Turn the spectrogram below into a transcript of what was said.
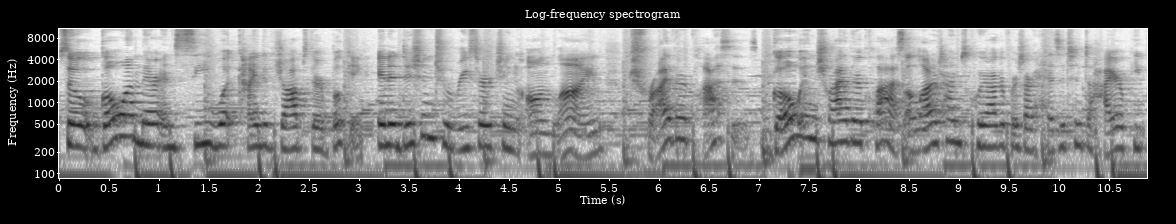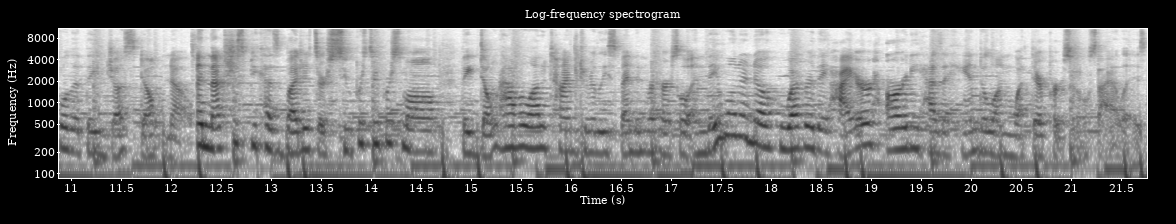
So go on there and see what kind of jobs they're booking. In addition to researching online, try their classes. Go and try their class. A lot of times choreographers are hesitant to hire people that they just don't know. And that's just because budgets are super, super small. They don't have a lot of time to really spend in rehearsal and they wanna know whoever they hire already has a handle on what their personal style is.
